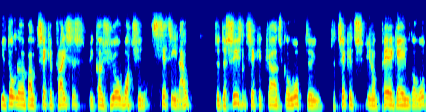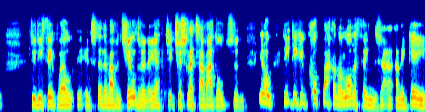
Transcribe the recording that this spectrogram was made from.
You don't know about ticket prices because you're watching City now. Do the season ticket cards go up? Do the tickets, you know, per game go up? Do they think, well, instead of having children here, just let's have adults? And, you know, they, they can cut back on a lot of things. And again,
